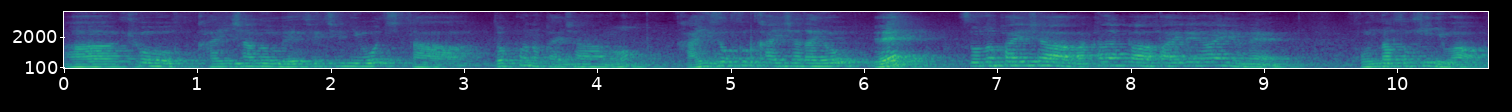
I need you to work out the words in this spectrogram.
あー今日会社の面接に落ちた。どこの会社なの？海賊会社だよ。え？その会社なかなか入れないよねこんな時には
